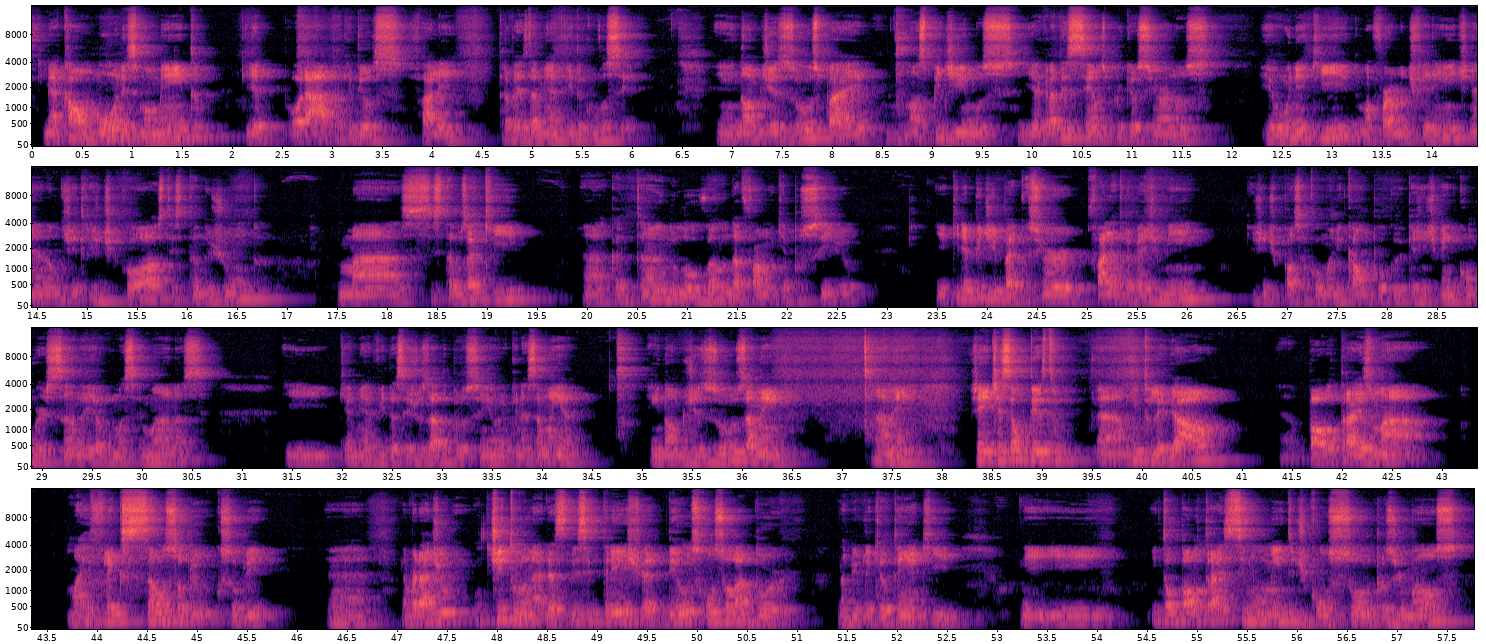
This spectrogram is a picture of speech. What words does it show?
que me acalmou nesse momento. Queria orar para que Deus fale através da minha vida com você. Em nome de Jesus, Pai, nós pedimos e agradecemos porque o Senhor nos reúne aqui de uma forma diferente, né? não do jeito que a gente gosta, estando junto, mas estamos aqui ah, cantando, louvando da forma que é possível. E queria pedir, Pai, que o Senhor fale através de mim, que a gente possa comunicar um pouco do que a gente vem conversando aí algumas semanas e que a minha vida seja usada pelo Senhor aqui nessa manhã. Em nome de Jesus, amém. Amém. Gente, esse é um texto é, muito legal. Paulo traz uma, uma reflexão sobre, sobre é, na verdade, o, o, título né, desse, desse trecho é Deus Consolador, na Bíblia que eu tenho aqui. E, e então, Paulo traz esse momento de consolo para os irmãos,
